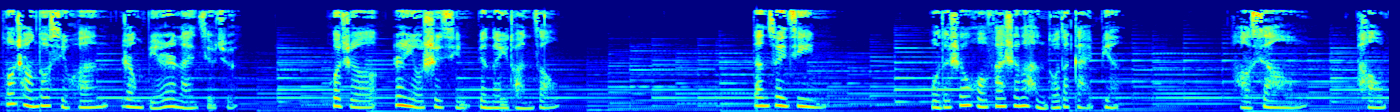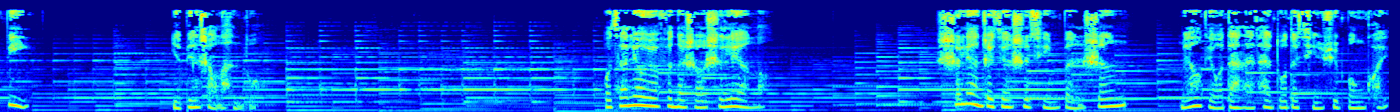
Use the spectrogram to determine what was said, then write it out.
通常都喜欢让别人来解决，或者任由事情变得一团糟。但最近，我的生活发生了很多的改变，好像逃避也变少了很多。我在六月份的时候失恋了。失恋这件事情本身没有给我带来太多的情绪崩溃，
